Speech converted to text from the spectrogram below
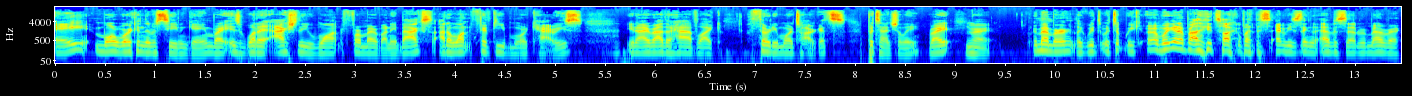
a more work in the receiving game, right, is what I actually want for my running backs. I don't want 50 more carries. You know, I'd rather have like 30 more targets potentially, right? Right. Remember, like we, we, we we're gonna probably talk about this every single episode. Remember,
